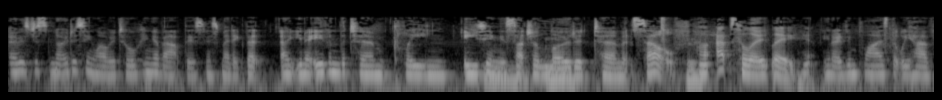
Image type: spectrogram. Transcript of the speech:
I was just noticing while we are talking about this, Miss Medic, that uh, you know even the term clean eating is such a loaded term itself. Oh, absolutely. Yeah. You know, it implies that we have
